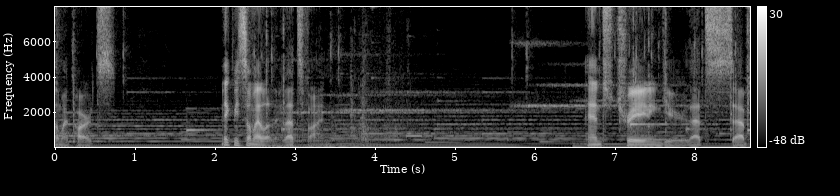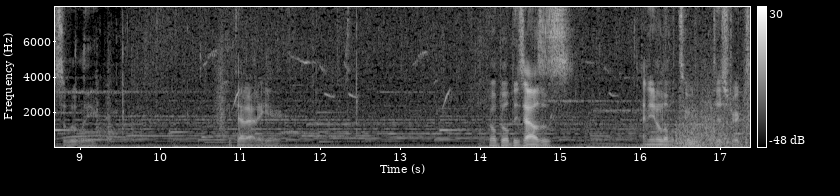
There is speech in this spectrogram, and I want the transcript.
Sell my parts. Make me sell my leather, that's fine. And trading gear, that's absolutely... Get that out of here. Go build these houses. I need a level 2 district.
